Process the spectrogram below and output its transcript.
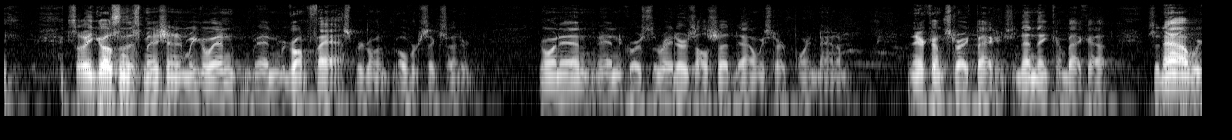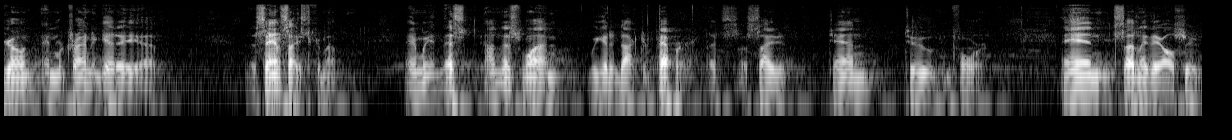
so he goes on this mission, and we go in, and we're going fast. We're going over 600. Going in, and of course the radar's all shut down. We start pointing at them, and there comes strike package, and then they come back out. So now we're going, and we're trying to get a, uh, the SAM sites to come up. And we, this, on this one, we get a Dr. Pepper. That's a site at 10, 2, and 4. And suddenly they all shoot.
